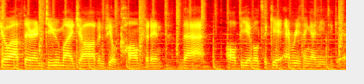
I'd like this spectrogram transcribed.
go out there and do my job and feel confident that I'll be able to get everything I need to get.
